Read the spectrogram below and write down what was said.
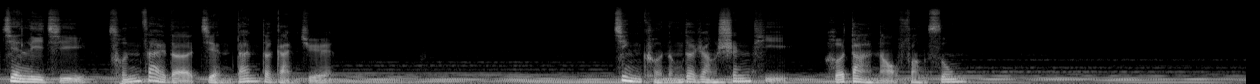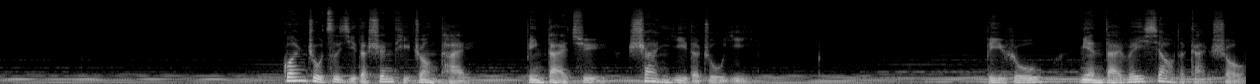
建立起存在的简单的感觉，尽可能的让身体和大脑放松。关注自己的身体状态，并带去善意的注意，比如面带微笑的感受。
